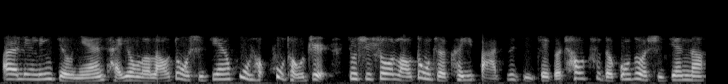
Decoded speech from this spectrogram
二零零九年采用了劳动时间户头户头制，就是说劳动者可以把自己这个超出的工作时间呢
